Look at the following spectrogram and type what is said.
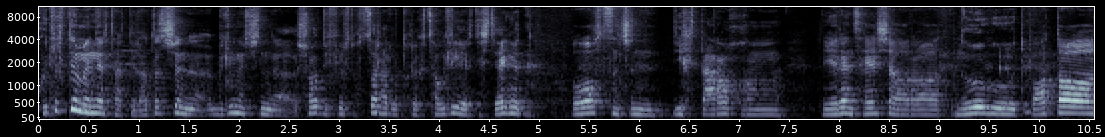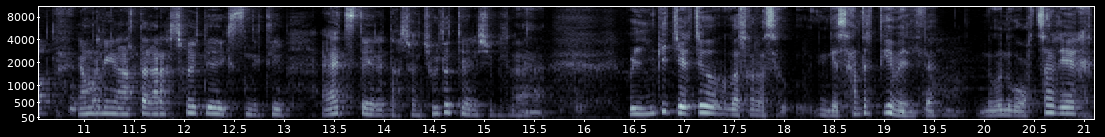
Хөдөлгөөний манер таар дээр одоо жишээ нь бэлгүүний чинь шууд эфирт уцаар халуутгах цоглыг ярьдэн шүү дээ. Яг ингээд уулсан чинь их даруухан яриан цаашаа ороод нөөгөөд бодоод ямар нэгэн алдаа гаргачих үедээ гэсэн нэг тийм айцтай яриад байгаа шиг чөлөөтэй яриа шиг билгүй. Үгүй ингэж ярьж байгааг болохоор бас ингэ сандардаг юм байна л да. Нөгөө нэг уцаар ярих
